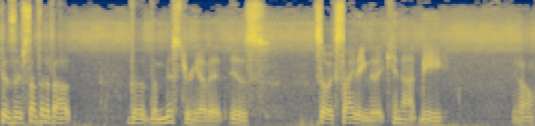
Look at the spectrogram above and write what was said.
Because there's something about the the mystery of it is so exciting that it cannot be, you know,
